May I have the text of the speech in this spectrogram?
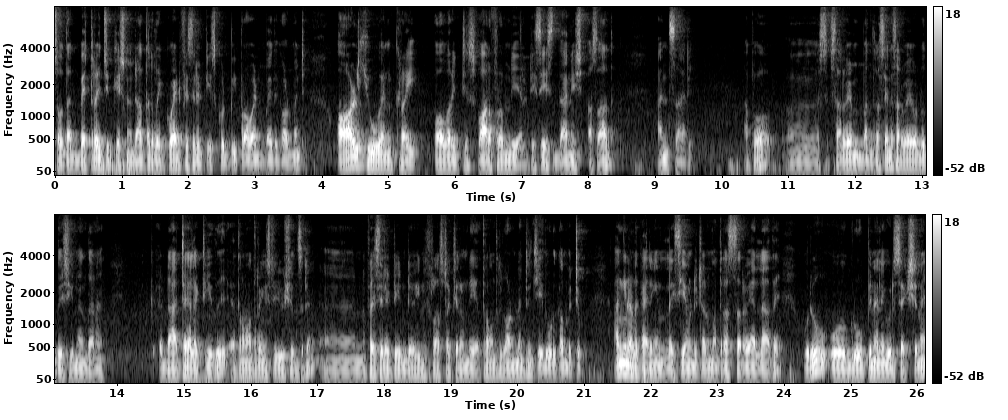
so that better education and other required facilities could be provide by the government all hue and cry over it is far from reality says Danish Azad Ansari അപ്പോൾ സർവേ മദ്രസേന്റെ സർവേ കൊണ്ട് ഉദ്ദേശിക്കുന്നത് എന്താണ്? ഡാറ്റ കളക്ട് ചെയ്ത് എത്രമാത്രം ഇൻസ്റ്റിറ്റ്യൂഷൻസിന് ഫെസിലിറ്റി ഉണ്ട് ഇൻഫ്രാസ്ട്രക്ചർ ഉണ്ട് എത്രമാത്രം ഗവൺമെന്റിന് ചെയ്തു കൊടുക്കാൻ പറ്റും അങ്ങനെയുള്ള കാര്യങ്ങൾ അനലൈസ് ചെയ്യാൻ വേണ്ടിയിട്ടാണ് മദ്രാസ് സർവേ അല്ലാതെ ഒരു ഗ്രൂപ്പിന് അല്ലെങ്കിൽ ഒരു സെക്ഷനെ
